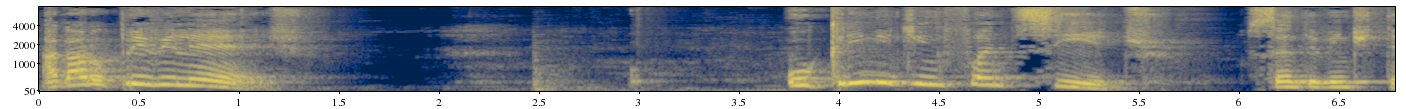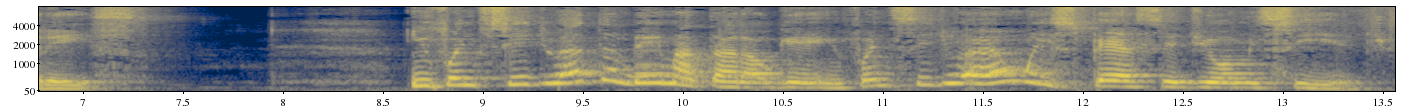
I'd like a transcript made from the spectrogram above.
Agora, o privilégio. O crime de infanticídio, 123, Infanticídio é também matar alguém. Infanticídio é uma espécie de homicídio.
